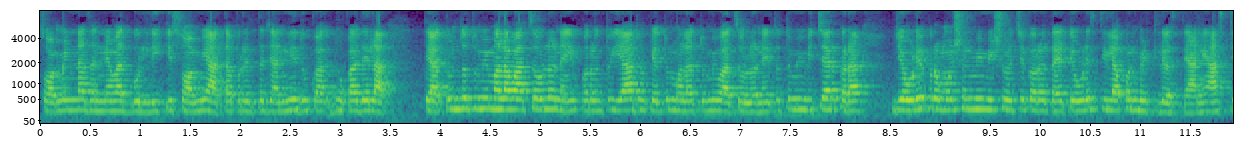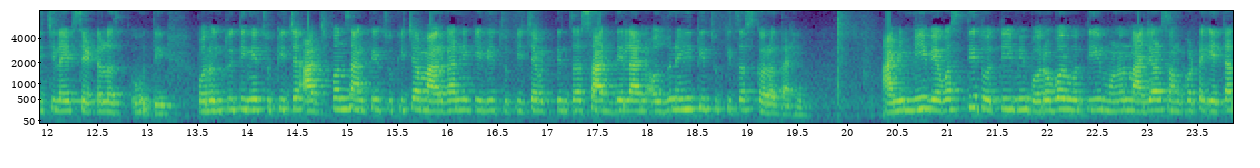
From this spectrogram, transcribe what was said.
स्वामींना धन्यवाद बोलली की स्वामी आतापर्यंत ज्यांनी धोका धोका दिला त्यातून तर तुम्ही मला वाचवलं नाही परंतु या धोक्यातून मला तुम्ही वाचवलं नाही. तर तुम्ही विचार करा जेवढे प्रमोशन मी मिशोचे करत आहे तेवढेच तिला पण भेटले असते आणि आज तिची लाईफ सेटल होती. परंतु तिने चुकीच्या आज पण सांगते चुकीच्या मार्गाने केली चुकीच्या व्यक्तींचा साथ दिला आणि अजूनही ती चुकीचंच करत आहे. आणि मी व्यवस्थित होती मी बरोबर होती म्हणून माझ्यावर संकट येतात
